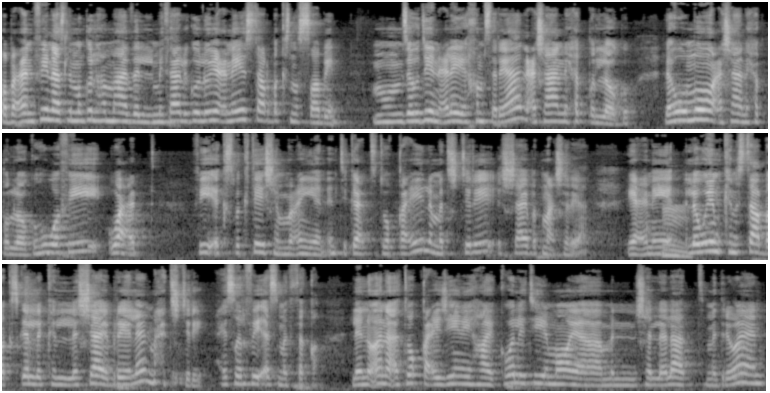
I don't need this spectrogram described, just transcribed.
طبعا في ناس لما أقول لهم هذا المثال يقولوا يعني ستاربكس نصابين. مزودين عليه خمسة ريال عشان يحط اللوجو. لا هو مو عشان يحط اللوجو هو في وعد. في expectation معين انت قاعد تتوقعيه لما تشتري الشاي ب 12 ريال يعني مم. لو يمكن ستاربكس قال لك الشاي بريالين ما حتشتريه حيصير في أزمة ثقة. لأنه أنا أتوقع يجيني high quality موية من شلالات مدري وين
